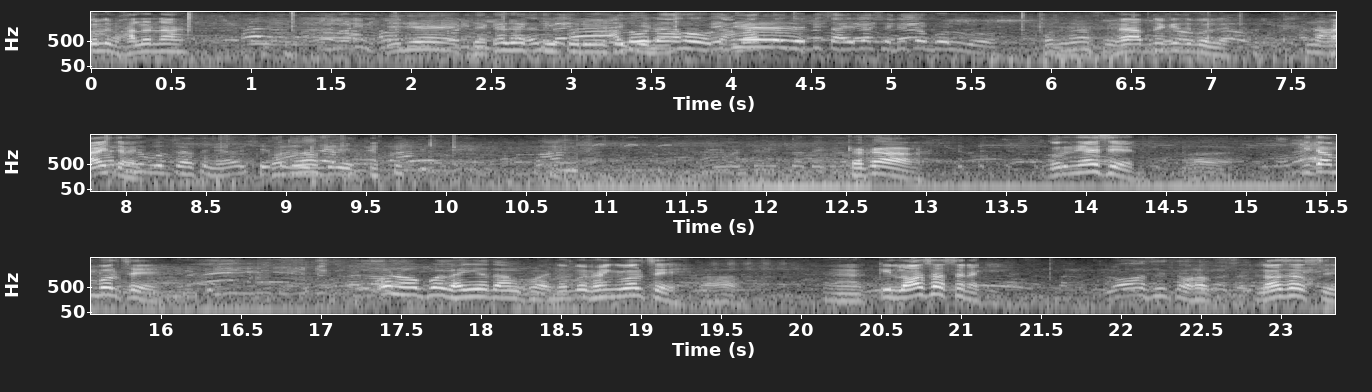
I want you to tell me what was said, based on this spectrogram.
বলে ভালো না? দেখা যাক কি পরিবেশ ভালো না হোক আমার তো চাহিদা সেটি তো বলব। হ্যাঁ আপনি কিছু বলে ভাই তাই বলতে আসেনি কাকা গরু নিয়ে আসেন কি দাম বলছে? ও নব্বই ভেঙে দাম কয়। নব্বই ভেঙে বলছে? হ্যাঁ, কি লস আছে নাকি? লসই তো হবে। লস আছে?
